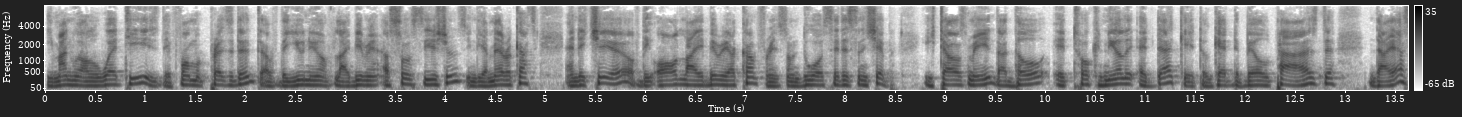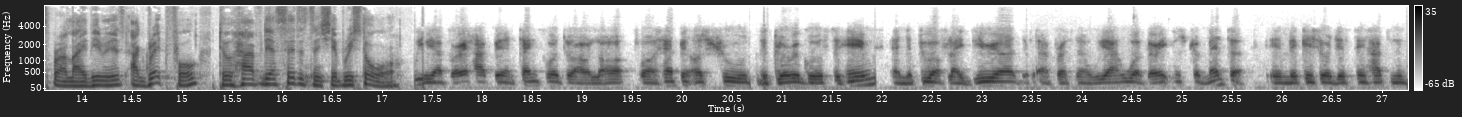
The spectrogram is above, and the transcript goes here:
Emmanuel Wettee is the former president of the Union of Liberian Associations in the Americas and the chair of the All Liberia Conference on Dual Citizenship. He tells me that though it took nearly a decade to get the bill passed, diaspora Liberians are grateful to have their citizenship restored. We are very happy and thankful to our Lord for helping us through. The glory goes to Him and the people of Liberia, the uh, President Weah who were very instrumental in making sure this thing happened.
